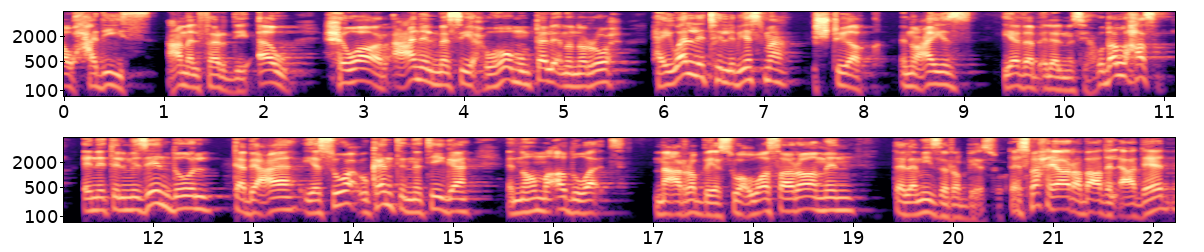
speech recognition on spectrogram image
أو حديث عمل فردي أو حوار عن المسيح وهو ممتلئ من الروح هيولد في اللي بيسمع اشتياق إنه عايز يذهب إلى المسيح. وده اللي حصل. إن التلميذين دول تبعاه يسوع وكانت النتيجة إن هم قضوا وقت مع الرب يسوع وصارا من تلاميذ الرب يسوع. اسمح لي أقرأ بعض الأعداد.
